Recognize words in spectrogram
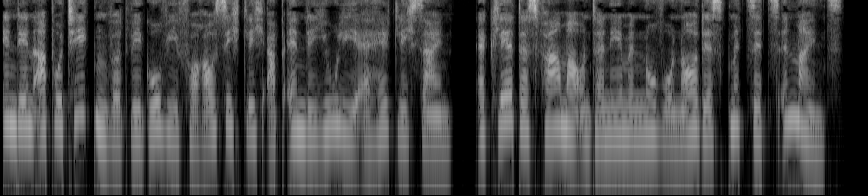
In den Apotheken wird Vegovi voraussichtlich ab Ende Juli erhältlich sein, erklärt das Pharmaunternehmen Novo Nordisk mit Sitz in Mainz.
